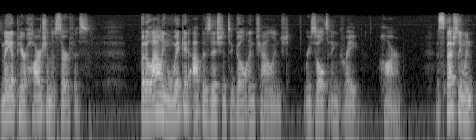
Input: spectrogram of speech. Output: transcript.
may appear harsh on the surface, but allowing wicked opposition to go unchallenged results in great harm, especially when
